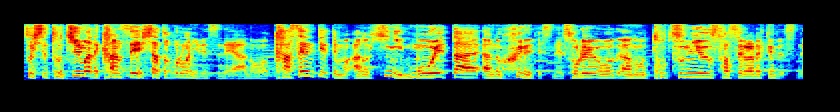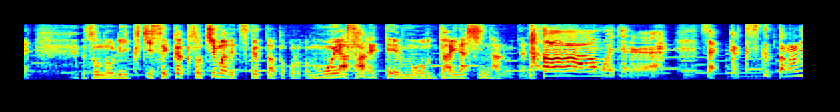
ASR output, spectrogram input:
そして途中まで完成したところにですね、あの、河川って言っても、あの、火に燃えた、あの、船ですね。それを、あの、突入させられてですね、その陸地せっかく途中まで作ったところが燃やされて、もう台無しになるみたいな。あー、燃えてるせっかく作ったのに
